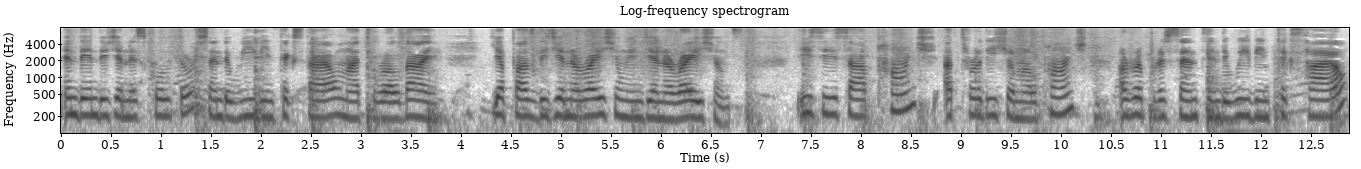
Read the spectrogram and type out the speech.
and the indigenous cultures and the weaving textile natural dye. Yeah, the generation in generations. This is a punch, a traditional punch, uh, representing the weaving textile,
